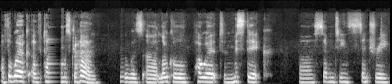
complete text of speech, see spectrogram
of the work of Thomas Traherne, who was a local poet and mystic, uh, 17th century,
